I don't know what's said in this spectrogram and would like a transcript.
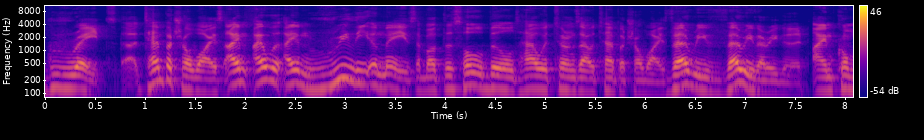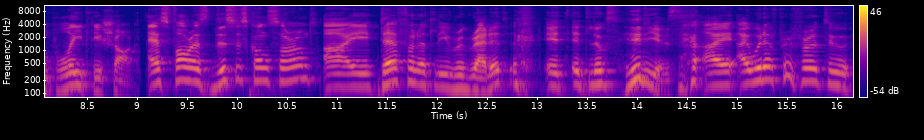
great. Uh, temperature-wise, I'm I, I am really amazed about this whole build, how it turns out temperature-wise. Very, very, very good. I'm completely shocked. As far as this is concerned, I definitely regret it. it, it looks hideous. I, I would have preferred to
